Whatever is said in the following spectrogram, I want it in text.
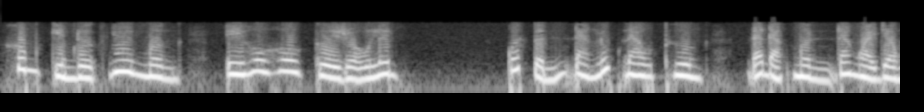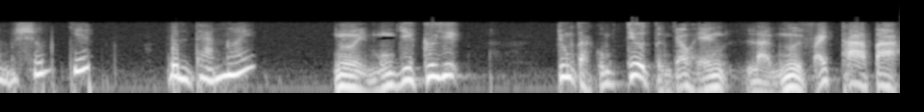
Không kìm được vui mừng y hô hô cười rộ lên. Quách tỉnh đang lúc đau thương đã đặt mình ra ngoài dòng sống chết. Bình thản nói người muốn giết cứ giết. Chúng ta cũng chưa từng giao hẹn là người phải tha ta.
